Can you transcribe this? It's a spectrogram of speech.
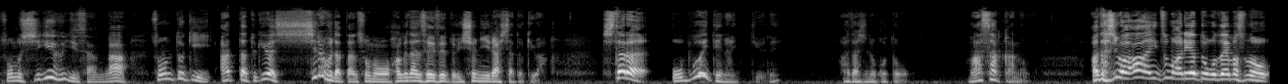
その重藤さんが、その時、会った時は、シラフだったんです、その、白山先生と一緒にいらした時は。したら、覚えてないっていうね。私のことを。まさかの。私は、あいつもありがとうございますの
